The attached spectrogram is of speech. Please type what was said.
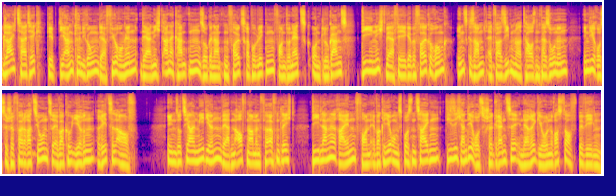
Gleichzeitig gibt die Ankündigung der Führungen der nicht anerkannten sogenannten Volksrepubliken von Donetsk und Lugansk die nicht wehrfähige Bevölkerung, insgesamt etwa 700.000 Personen, in die russische Föderation zu evakuieren, Rätsel auf. In sozialen Medien werden Aufnahmen veröffentlicht, die lange Reihen von Evakuierungsbussen zeigen, die sich an die russische Grenze in der Region Rostov bewegen.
